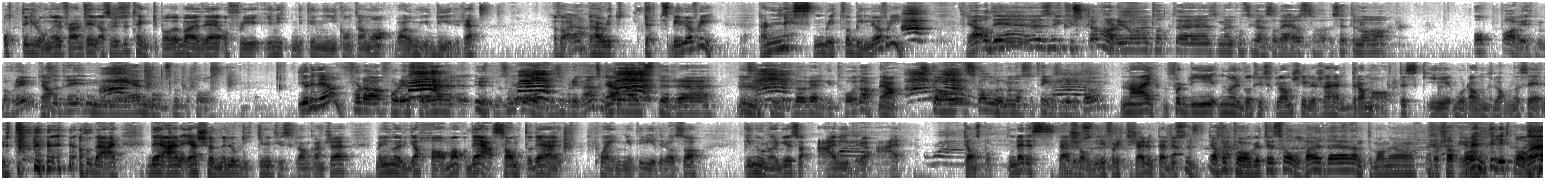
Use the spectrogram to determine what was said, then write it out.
80 kroner fra eller til altså Hvis du tenker på det, bare det å fly i 1999 kontra nå, var jo mye dyrere. Altså, Ja, ja. Det har jo blitt dødsbillig å fly. Det har nesten blitt for billig å fly. Ja, og det, så I Tyskland har de jo tatt eh, som en konsekvens av det og setter nå opp avgiften på fly, Ja. og setter de ned momsen på tog. Gjør de det, ja? For da får de et større Uten som overpriser flyene, så får Ja. de et større insentiv til å velge tog, da. Ja. Skal, skal nordmenn også tvinges til å bruke tog? Nei, fordi Norge og Tyskland skiller seg helt dramatisk i hvordan landet ser ut. altså det er, det er, Jeg skjønner logikken i Tyskland, kanskje, men i Norge har man Og det er sant, og det er poenget til Widerøe også. I Nord-Norge så er Widerøe er transporten deres. Det er sånn de flytter seg rundt. Det er bussen. Ja, for toget til Svolvær, det venter man jo fortsatt på. Vi venter litt på det.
